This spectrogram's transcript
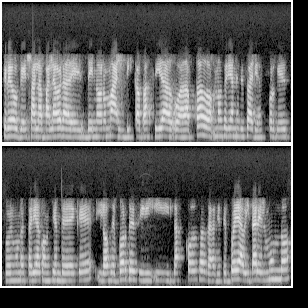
creo que ya la palabra de, normal, discapacidad o adaptado no serían necesarias, porque todo el mundo estaría consciente de que los deportes y, las cosas, o que se puede habitar el mundo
